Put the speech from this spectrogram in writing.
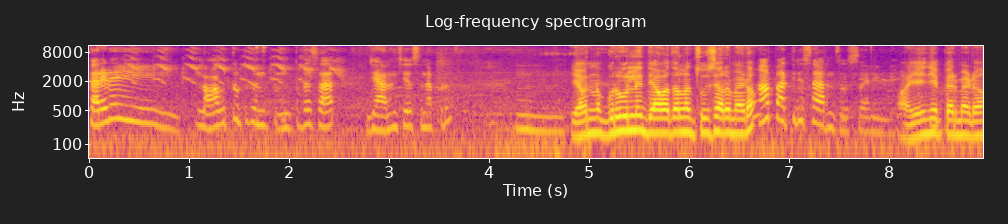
తరడై లాగుతుంటుంది ఉంటుందా సార్? ధ్యానం చేసినప్పుడు. ఎవరన్నా గురువుల్ని దేవతలను చూసారా మేడం? ఆ పత్రి సార్ని చూసానండి ఏం చెప్పారు మేడం?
